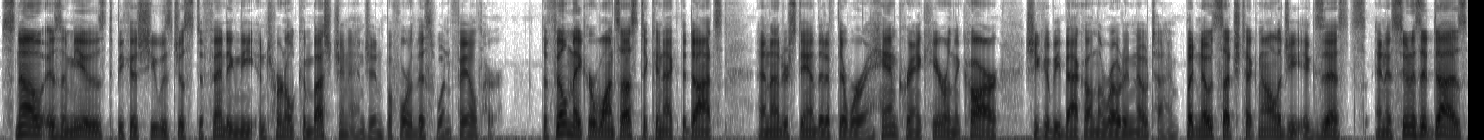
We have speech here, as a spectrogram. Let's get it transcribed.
Snow is amused because she was just defending the internal combustion engine before this one failed her. The filmmaker wants us to connect the dots and understand that if there were a hand crank here in the car, she could be back on the road in no time. But no such technology exists, and as soon as it does,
